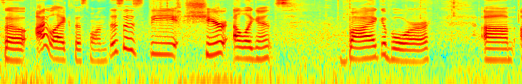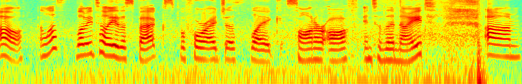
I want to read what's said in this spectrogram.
So I like this one. This is the Sheer Elegance by Gabor. Um, oh, and let's, let me tell you the specs before I just like saunter off into the night. Um,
